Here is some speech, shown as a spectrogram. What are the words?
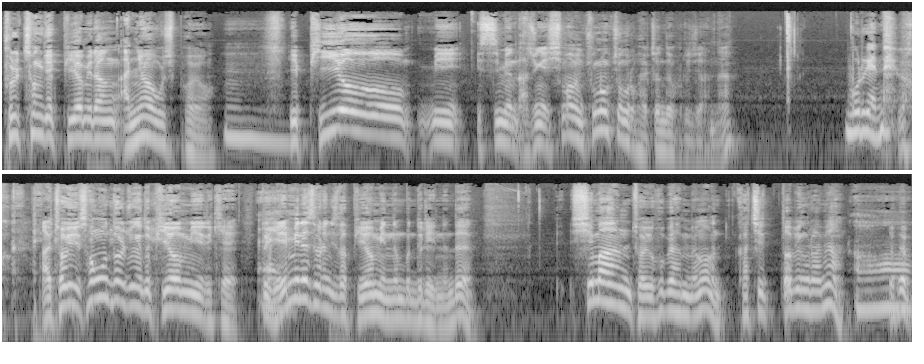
불청객 비염이랑 안녕하고 싶어요. 음. 이 비염이 있으면 나중에 심하면 충농증으로 발전되고 그러지 않나요? 모르겠네요. 아 저희 성우들 중에도 비염이 이렇게 또 네. 예민해서 그런지 더 비염이 있는 분들이 있는데 심한 저희 후배 한 명은 같이 더빙을 하면 어. 옆에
